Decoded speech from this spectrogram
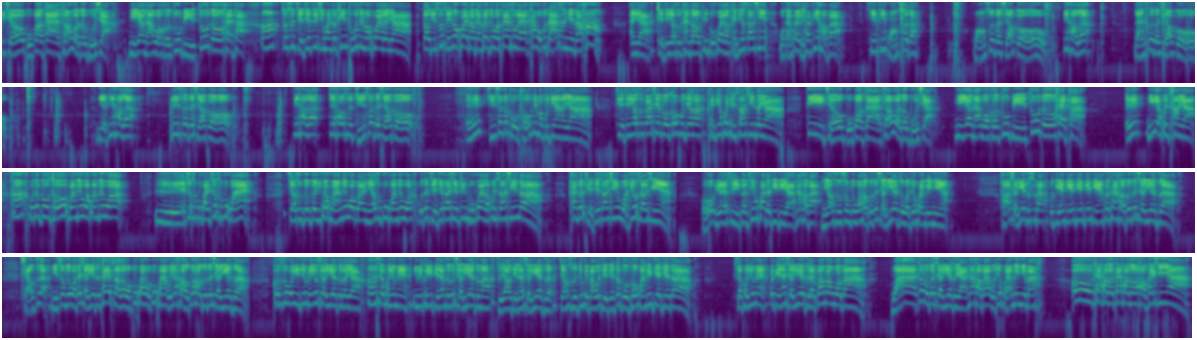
地球不爆炸，船我都不下。你要拿我和猪比，猪都害怕。啊，这是姐姐最喜欢的拼图，怎么坏了呀？到底是谁弄坏的？赶快给我站出来，看我不打死你的！哼！哎呀，姐姐要是看到拼图坏了，肯定伤心。我赶快给她拼好吧。先拼黄色的，黄色的小狗拼好了，蓝色的小狗也拼好了，绿色的小狗拼好了，最后是橘色的小狗。哎，橘色的狗头怎么不见了呀？姐姐要是发现狗头不见了，肯定会很伤心的呀。地球不爆炸，船我都不下。你要拿我和猪比，猪都害怕。哎，你也会唱呀？哼，我的狗头还给我，还给我！呃，就是不还，就是不还。僵尸哥哥，你快还给我吧！你要是不还给我，我的姐姐发现拼图坏了会伤心的。看到姐姐伤心，我就伤心。哦，原来是一个听话的弟弟呀。那好吧，你要是送给我好多的小叶子，我就还给你。好，小叶子是吧？我点点点点点，快看，好多的小叶子。乔治，你送给我的小叶子太少了，我不还，我不还，我要好多好多的小叶子。可是我已经没有小叶子了呀。哼，小朋友们，你们可以点亮这个小叶子吗？只要点亮小叶子，僵尸就会把我姐姐的狗头还给姐姐的。小朋友们，快点亮小叶子来帮帮我吧。哇，这么多小叶子呀！那好吧，我就还给你吧。哦，太好了，太好了，好开心呀！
